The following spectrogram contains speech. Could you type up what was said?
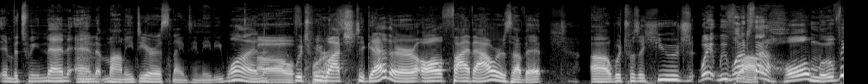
in between then and Mommy Dearest 1981, Oh, which we watched together, all five hours of it, uh, which was a huge. Wait, we watched flop. that whole movie?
